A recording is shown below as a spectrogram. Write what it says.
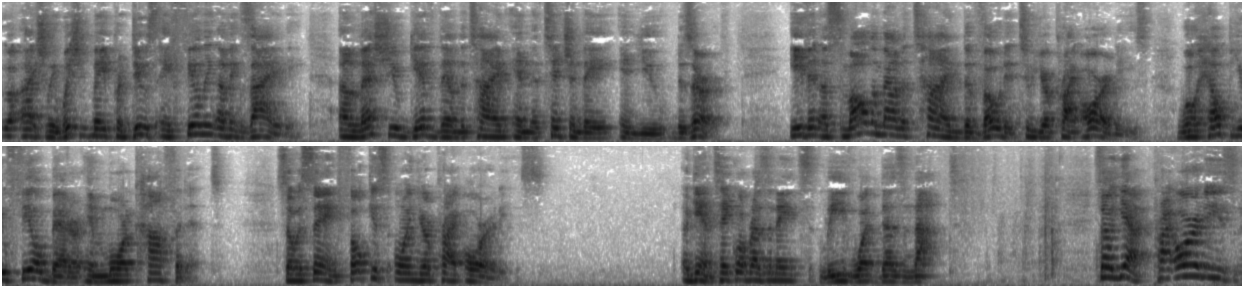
uh, actually, which may produce a feeling of anxiety unless you give them the time and attention they and you deserve. Even a small amount of time devoted to your priorities will help you feel better and more confident. So it's saying focus on your priorities. Again, take what resonates, leave what does not. So, yeah, priorities,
